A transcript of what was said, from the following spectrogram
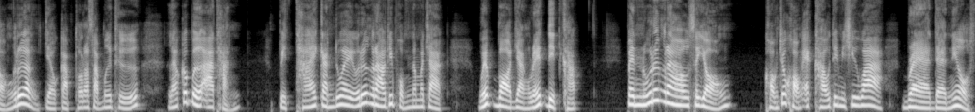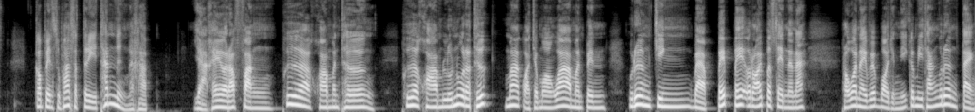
2 เรื่องเกี่ยวกับโทรศัพท์มือถือ แล้วก็เบอร์อาถรรพ์ปิดท้ายกันด้วยเรื่องราวที่ผมนำมาจากเว็บบอร์ดอย่าง Reddit ครับ เป็นเรื่องราวสยองของเจ้าของ Account ที่มีชื่อว่า b r a Daniels ก็เป็นสุภาพสตรีท่านหนึ่งนะครับ อยากให้รับฟังเพื่อความบันเทิง เพื่อความลุ้นระทึกมากกว่าจะมองว่ามันเป็นเรื่องจริงแบบเป๊ะๆร้อยเปอร์เซ็นต์นะนะ เพราะว่าในเว็บบอร์ดอย่างนี้ก็มีทั้งเรื่องแต่ง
